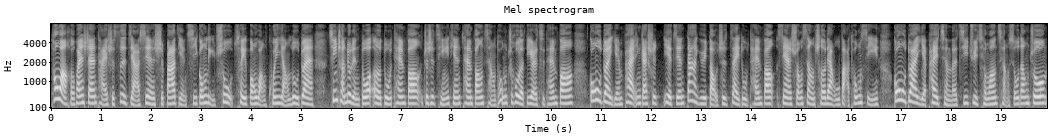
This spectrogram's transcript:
通往合欢山台十四甲线十八点七公里处翠峰往昆阳路段，清晨六点多二度坍方，这是前一天坍方抢通之后的第二次坍方。公务段研判应该是夜间大雨导致再度坍方，现在双向车辆无法通行，公务段也派遣了机具前往抢修当中。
